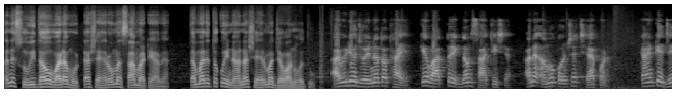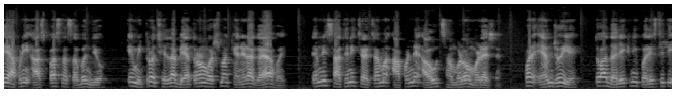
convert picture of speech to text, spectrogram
અને સુવિધાઓવાળા મોટા શહેરોમાં શા માટે આવ્યા? તમારે તો કોઈ નાના શહેરમાં જવાનું હતું. આ વીડિયો જોઈને તો થાય કે વાત તો એકદમ સાચી છે. અને અમુક અંશે છે પણ. કારણ કે જે આપણી આસપાસના સંબંધીઓ કે મિત્રો છેલ્લા બે ત્રણ વર્ષમાં કેનેડા ગયા હોય, તેમની સાથેની ચર્ચામાં આપણને આવું જ સાંભળવા મળે છે. પણ એમ જોઈએ તો આ દરેકની પરિસ્થિતિ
